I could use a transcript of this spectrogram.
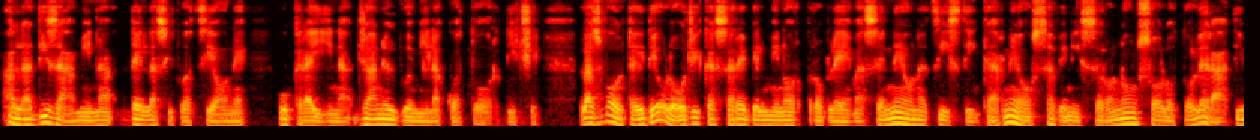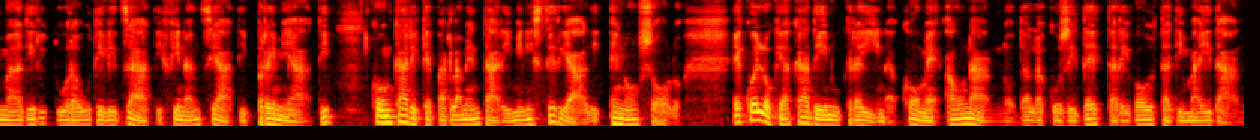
alla disamina della situazione ucraina già nel 2014. La svolta ideologica sarebbe il minor problema se neonazisti in carne e ossa venissero non solo tollerati ma addirittura utilizzati, finanziati, premiati con cariche parlamentari ministeriali e non solo. È quello che accade in Ucraina come a un anno dalla cosiddetta rivolta di Maidan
